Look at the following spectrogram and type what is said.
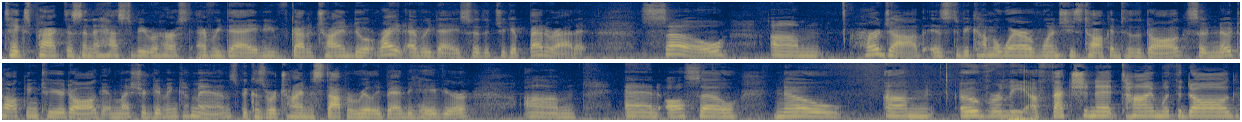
takes practice and it has to be rehearsed every day. And you've got to try and do it right every day so that you get better at it. So, um, her job is to become aware of when she's talking to the dog. So, no talking to your dog unless you're giving commands because we're trying to stop a really bad behavior. Um, and also, no um, overly affectionate time with the dog.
